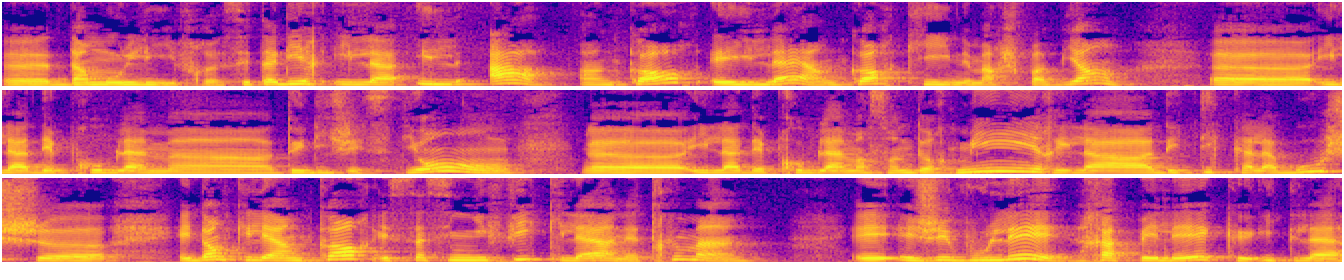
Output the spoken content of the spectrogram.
Euh, dans mon livre. C'est-à-dire, il a, il a un corps et il est un corps qui ne marche pas bien. Euh, il a des problèmes euh, de digestion, il a des problèmes à s'endormir, il a des tics à la bouche. et donc, il est un corps et ça signifie qu'il est un être humain. Et, et je voulais rappeler que Hitler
